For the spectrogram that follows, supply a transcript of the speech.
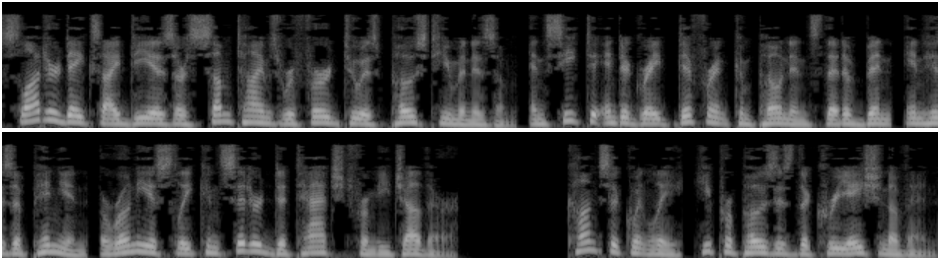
Sloterdijk's ideas are sometimes referred to as posthumanism, and seek to integrate different components that have been, in his opinion, erroneously considered detached from each other. Consequently, he proposes the creation of an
